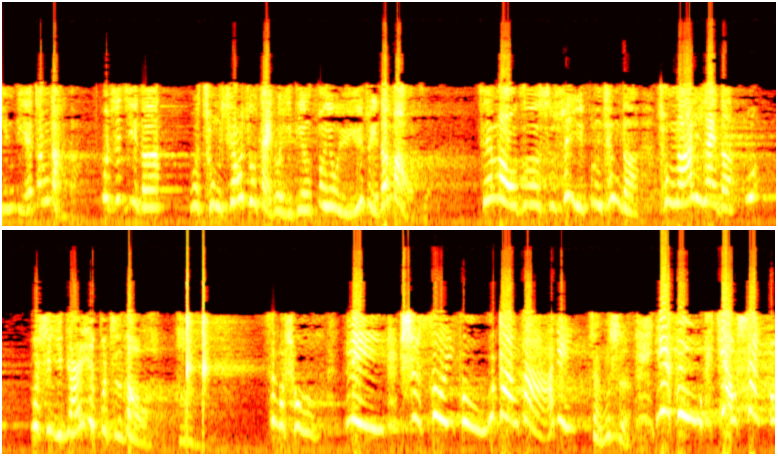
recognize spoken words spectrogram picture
亲爹长大的，我只记得我从小就戴着一顶缝有玉坠的帽子，这帽子是谁缝成的？从哪里来的？我我是一点也不知道啊！啊，这么说你是随父长大的？正是。你父叫什么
